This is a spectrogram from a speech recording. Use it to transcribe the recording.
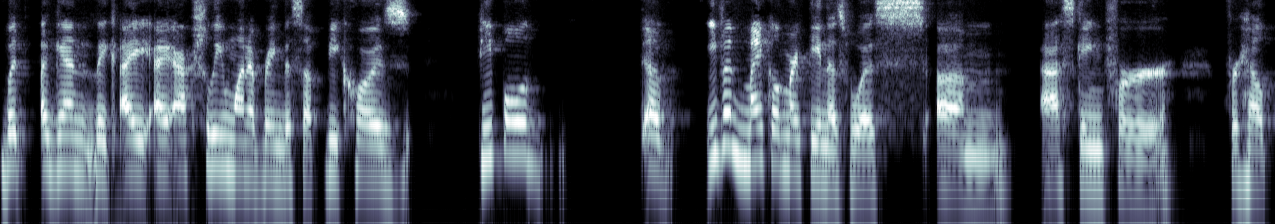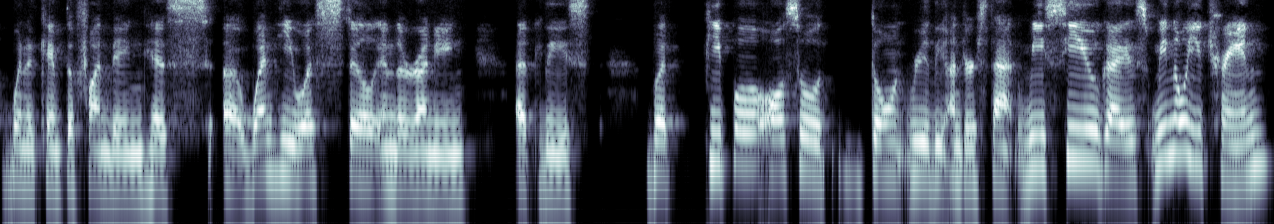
But again, like I, I actually want to bring this up because people, uh, even Michael Martinez was um, asking for for help when it came to funding his uh, when he was still in the running, at least. But people also don't really understand. We see you guys. We know you train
